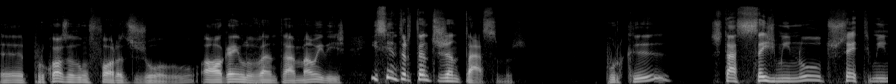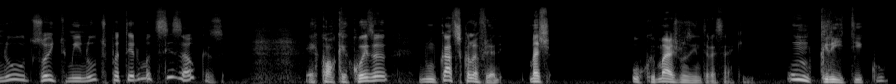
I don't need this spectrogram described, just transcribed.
uh, por causa de um fora de jogo, alguém levanta a mão e diz: e se entretanto jantássemos? Porque está seis minutos, sete minutos, oito minutos para ter uma decisão. Quer dizer, é qualquer coisa um bocado escalafriante. Mas o que mais nos interessa aqui, um crítico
